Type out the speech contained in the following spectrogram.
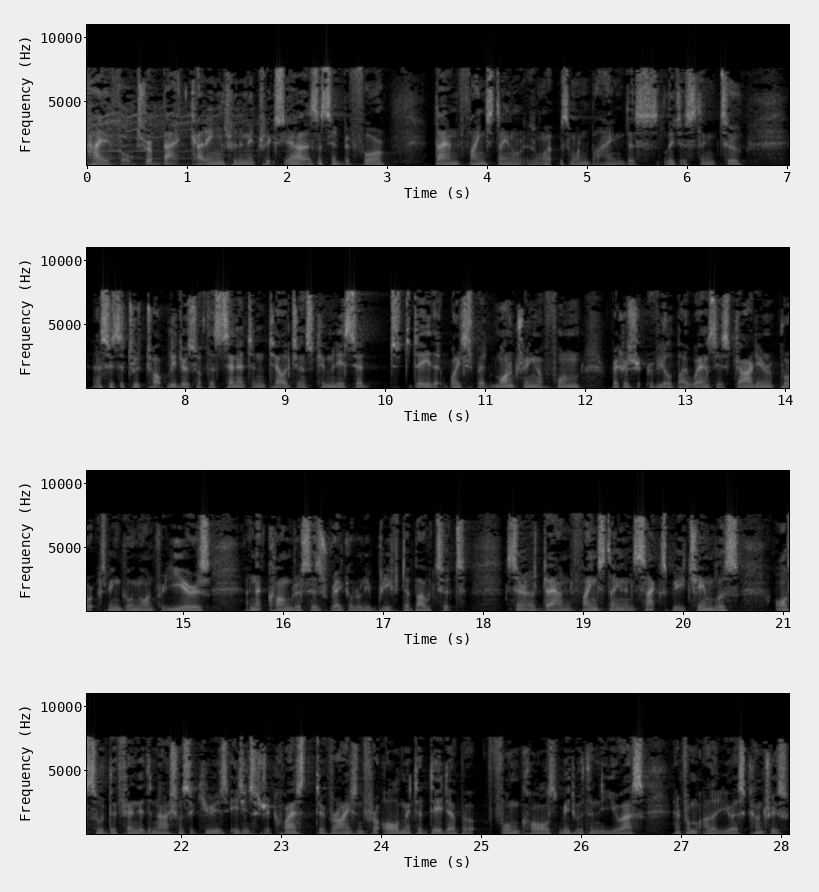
Hi folks, we're back cutting through the matrix. Yeah, as I said before, Dianne Feinstein was one behind this latest thing too. And so the two top leaders of the Senate Intelligence Committee said today that widespread monitoring of phone records revealed by Wednesday's Guardian report has been going on for years and that Congress is regularly briefed about it. Senator Dianne Feinstein and Saxby Chambliss also defended the National Security Agency's request to Verizon for all metadata about phone calls made within the US and from other US countries.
